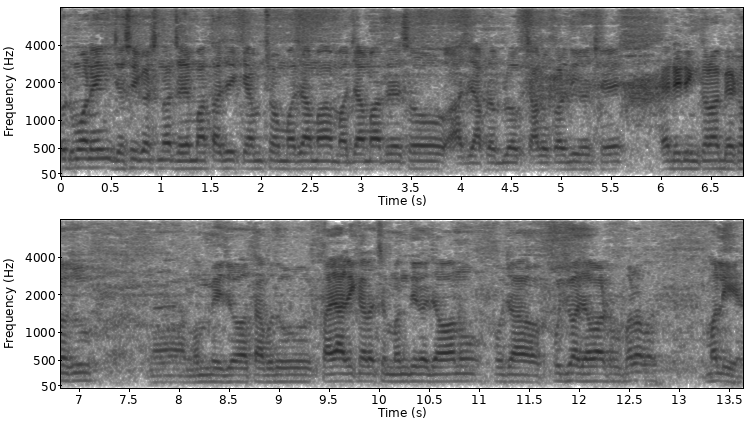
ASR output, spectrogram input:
ગુડ મોર્નિંગ, જય શ્રી કૃષ્ણ, જય માતાજી, કેમ છો? મજામાં મજામાં રહેશો. આજે આપણે બ્લોગ ચાલુ કરી દીધો છે. એડિટિંગ કરવા બેઠો છું. મમ્મી જો હતા બધું તૈયારી કરે છે મંદિરે જવાનું. પૂજા, પૂજવા જવાનું બરાબર? મળીએ.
